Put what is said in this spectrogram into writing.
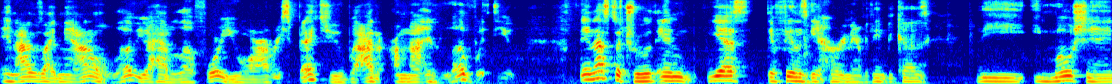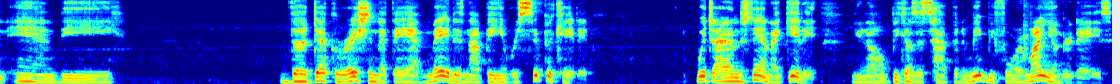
and I was like, man, I don't love you. I have love for you, or I respect you, but I, I'm not in love with you. And that's the truth. And yes, their feelings get hurt and everything because the emotion and the the declaration that they have made is not being reciprocated, which I understand. I get it you know, because it's happened to me before in my younger days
